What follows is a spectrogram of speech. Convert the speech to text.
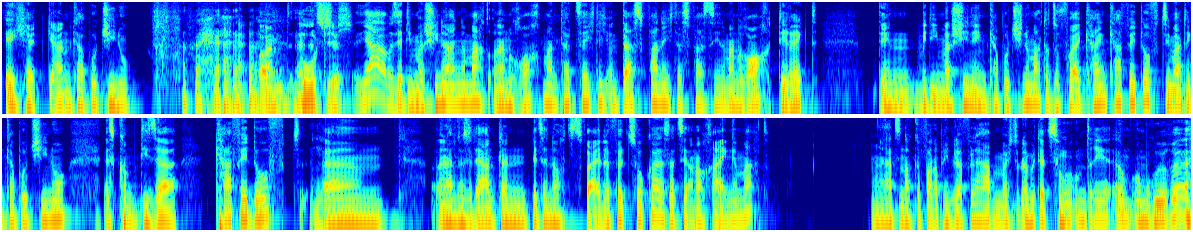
Ich hätte gern Cappuccino. und, äh, das Mutig. Schiff- ja, aber sie hat die Maschine angemacht und dann roch man tatsächlich, und das fand ich das faszinierende, man roch direkt den, wie die Maschine den Cappuccino macht. Also vorher kein Kaffeeduft, sie macht den Cappuccino. Es kommt dieser Kaffeeduft. Ähm, und dann hat sie gesagt, ja, und dann bitte noch zwei Löffel Zucker, das hat sie auch noch reingemacht. Und dann hat sie noch gefragt, ob ich einen Löffel haben möchte oder mit der Zunge umdrehe, um, umrühre.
